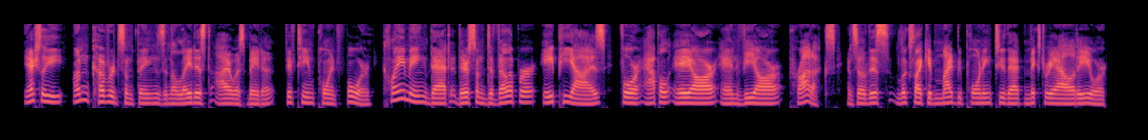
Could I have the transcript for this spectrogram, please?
actually uncovered some things in the latest iOS beta 15.4, claiming that there's some developer APIs for Apple AR and VR products. And so this looks like it might be pointing to that mixed reality or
